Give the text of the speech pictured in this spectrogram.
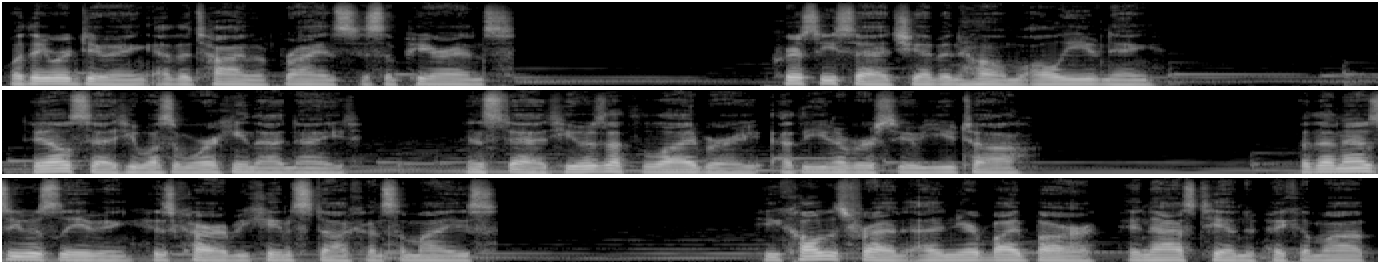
what they were doing at the time of Bryan's disappearance. Christy said she had been home all evening. Dale said he wasn't working that night. Instead, he was at the library at the University of Utah. But then, as he was leaving, his car became stuck on some ice. He called his friend at a nearby bar and asked him to pick him up.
